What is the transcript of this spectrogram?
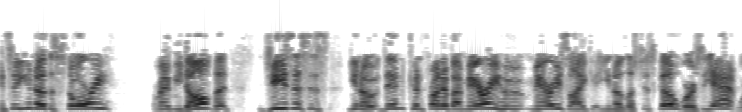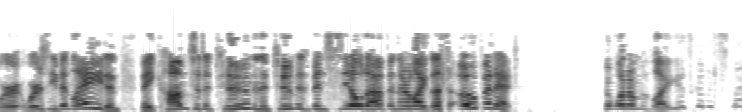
And so you know the story, or maybe you don't, but Jesus is, you know, then confronted by Mary, who Mary's like, you know, let's just go. Where's he at? Where, where's he been laid? And they come to the tomb, and the tomb has been sealed up, and they're like, let's open it. And one of them is like, it's going to smell.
